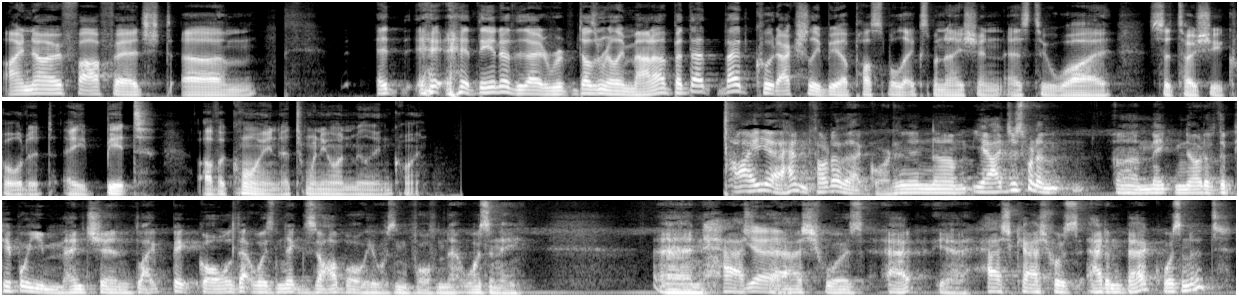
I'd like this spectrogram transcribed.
I know far fetched. Um, it, at the end of the day, it doesn't really matter, but that, that could actually be a possible explanation as to why Satoshi called it a bit of a coin, a 21 million coin. Uh, yeah, I hadn't thought of that, Gordon. And um, yeah, I just want to uh, make note of the people you mentioned, like Bit Gold. That was Nick Szabo. He was involved in that, wasn't he? And Hashcash yeah. was at yeah, Hashcash was Adam Back, wasn't it?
